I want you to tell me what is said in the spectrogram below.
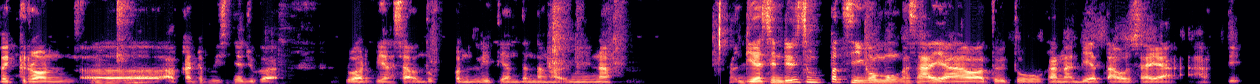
background uh, akademisnya juga luar biasa untuk penelitian tentang hal ini. Nah, dia sendiri sempat sih ngomong ke saya waktu itu karena dia tahu saya aktif,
